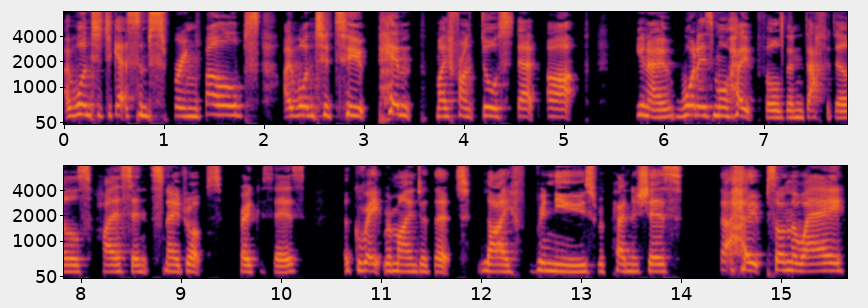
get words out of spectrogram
I wanted to get some spring bulbs. I wanted to pimp my front doorstep up. You know, what is more hopeful than daffodils, hyacinths, snowdrops, crocuses? A great reminder that life renews, replenishes, that hope's on the way.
